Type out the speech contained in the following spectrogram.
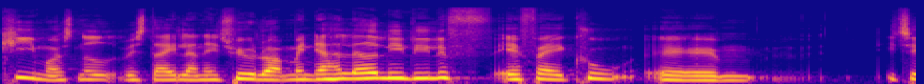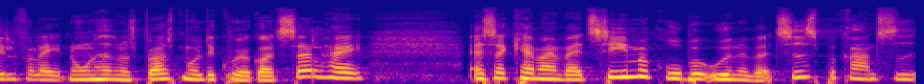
kim os ned, hvis der er et eller andet i tvivl om. Men jeg har lavet lige en lille FAQ, øh, i tilfælde af, at nogen havde nogle spørgsmål, det kunne jeg godt selv have. Altså, kan man være et temagruppe uden at være tidsbegrænset?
